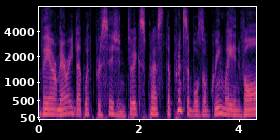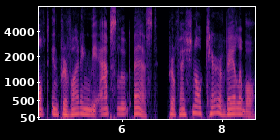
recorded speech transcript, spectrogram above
They are married up with precision to express the principles of Greenway involved in providing the absolute best, professional care available.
